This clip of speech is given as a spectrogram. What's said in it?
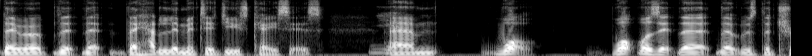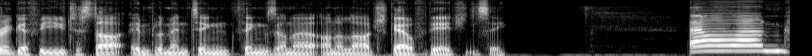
they were they, they had limited use cases yeah. um, what what was it that that was the trigger for you to start implementing things on a on a large scale for the agency? Um,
